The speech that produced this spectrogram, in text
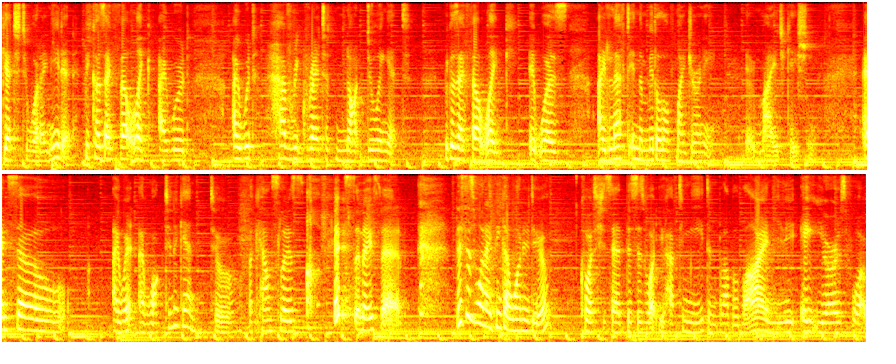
get to what I needed. Because I felt like I would I would have regretted not doing it. Because I felt like it was, I left in the middle of my journey, in my education. And so I went, I walked in again to a counselor's office and I said, this is what I think I want to do. Of course, she said, this is what you have to meet and blah, blah, blah, and you need eight years for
